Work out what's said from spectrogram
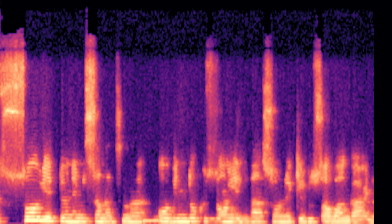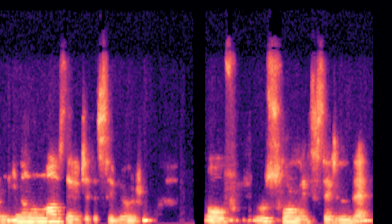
Sovyet dönemi sanatını, o 1917'den sonraki Rus avantgardını inanılmaz derecede seviyorum. O Rus formalistlerinde.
